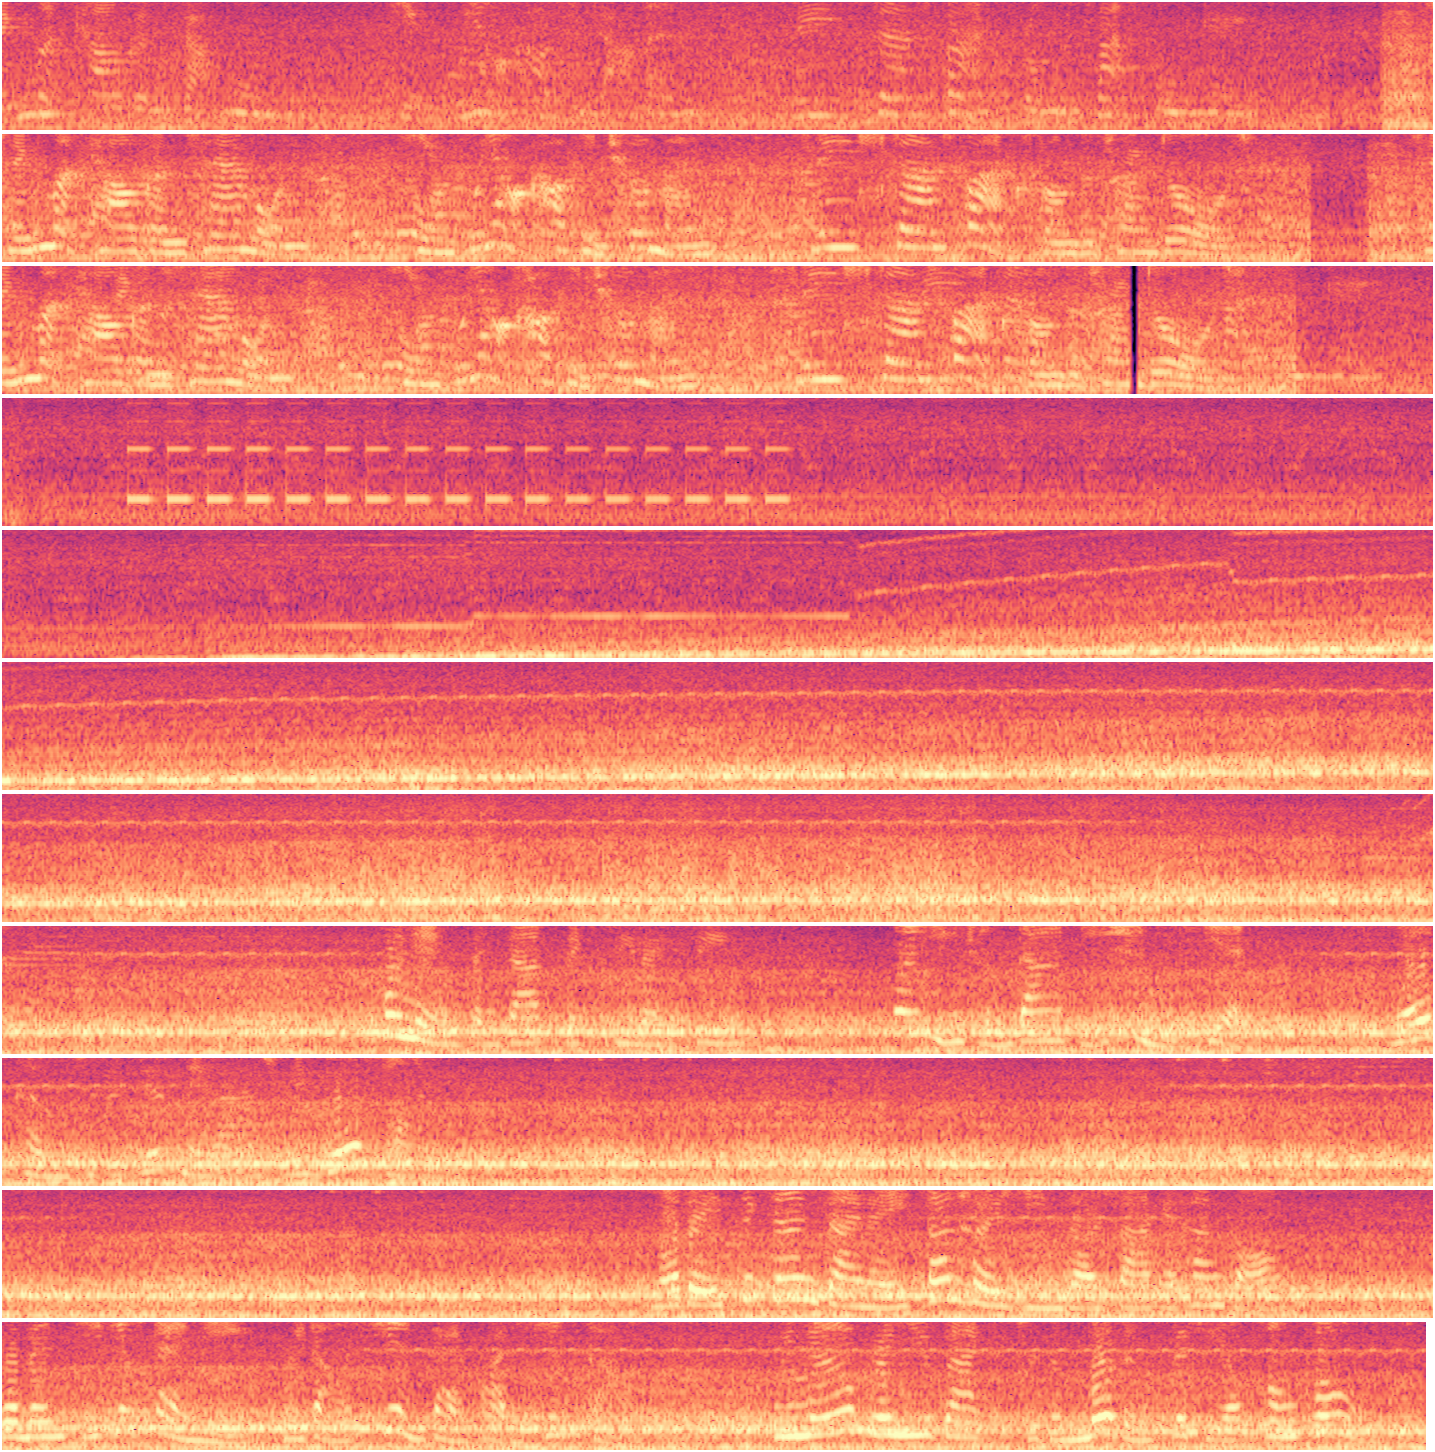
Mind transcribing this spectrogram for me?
请勿靠近闸门，请不要靠近闸门。Please stand back from the platform gates. 请勿靠近车门，请不要靠近车门。Please stand back from the train doors. 请勿靠近车门，请不要靠近车门。Please stand back from the train doors. 欢迎乘搭迪士尼线。Welcome to the Disneyland Resort Line. 我哋即将带你翻去现代化嘅香港。我们即将带你回到现代化的香港。We now bring you back to the modern city of Hong Kong.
